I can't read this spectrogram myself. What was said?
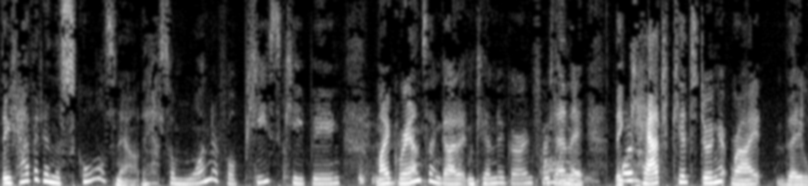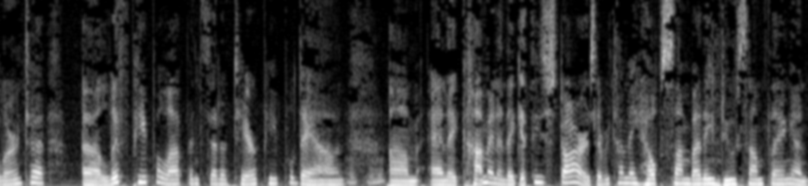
they have it in the schools now. They have some wonderful peacekeeping. My grandson got it in kindergarten first, and they, they wonderful. catch kids doing it right. They learn to uh, lift people up instead of tear people down. Um, and they come in and they get these stars every time they help somebody do something, and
